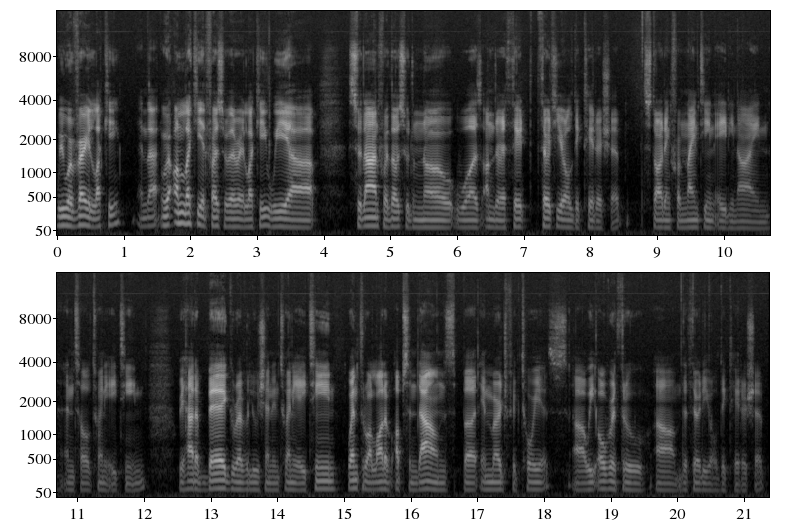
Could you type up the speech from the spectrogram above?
we were very lucky in that. We were unlucky at first. We were very lucky. We uh, Sudan, for those who don't know, was under a 30 year old dictatorship starting from 1989 until 2018. We had a big revolution in 2018, went through a lot of ups and downs, but emerged victorious. Uh, we overthrew um, the 30 year old dictatorship.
